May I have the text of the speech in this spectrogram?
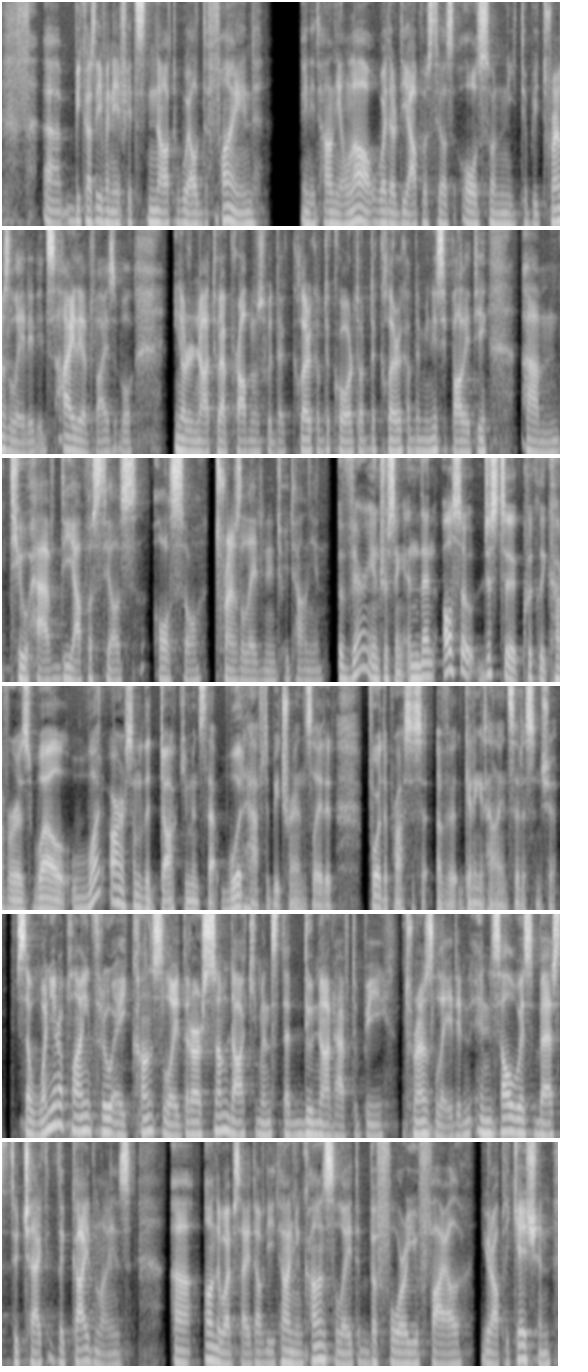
uh, because even if it's not well defined in Italian law, whether the apostilles also need to be translated, it's highly advisable in order not to have problems with the clerk of the court or the clerk of the municipality, um, to have the apostilles also translated into Italian. Very interesting. And then also, just to quickly cover as well, what are some of the documents that would have to be translated for the process of getting Italian citizenship? So, when you're applying through a consulate, there are some documents that do not have to be translated, and it's always best to check the guidelines uh, on the website of the Italian consulate before you file your application.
